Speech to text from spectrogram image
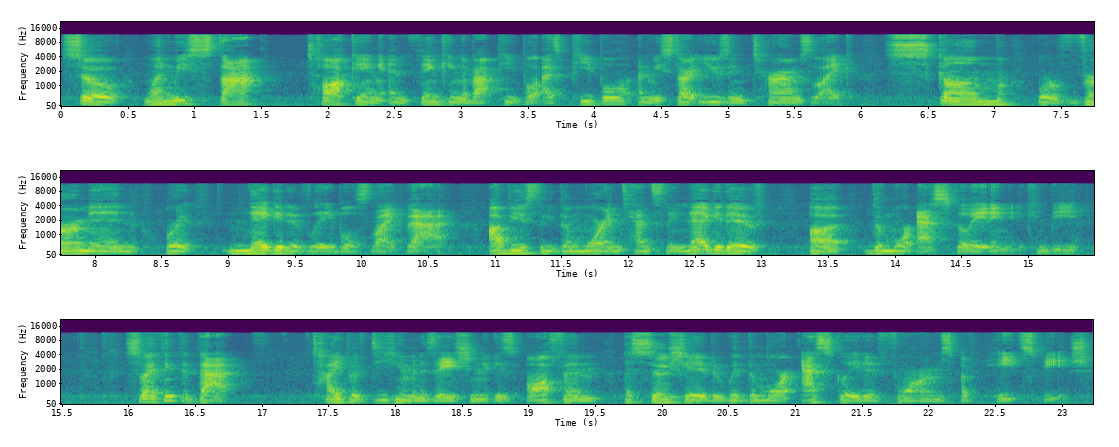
So when we stop talking and thinking about people as people, and we start using terms like scum or vermin or negative labels like that, obviously the more intensely negative, uh, the more escalating it can be. So I think that that type of dehumanization is often associated with the more escalated forms of hate speech.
